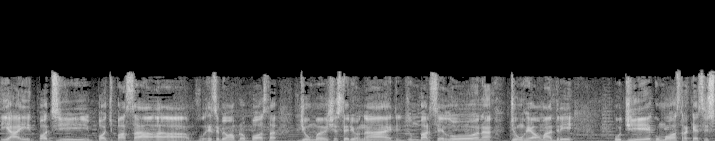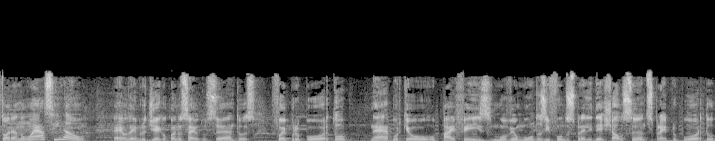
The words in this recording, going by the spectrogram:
e aí pode, pode passar a receber uma proposta de um Manchester United, de um Barcelona, de um Real Madrid. O Diego mostra que essa história não é assim, não. É, eu lembro o Diego quando saiu do Santos, foi pro Porto, né? Porque o, o pai fez, moveu mundos e fundos pra ele deixar o Santos pra ir pro Porto.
